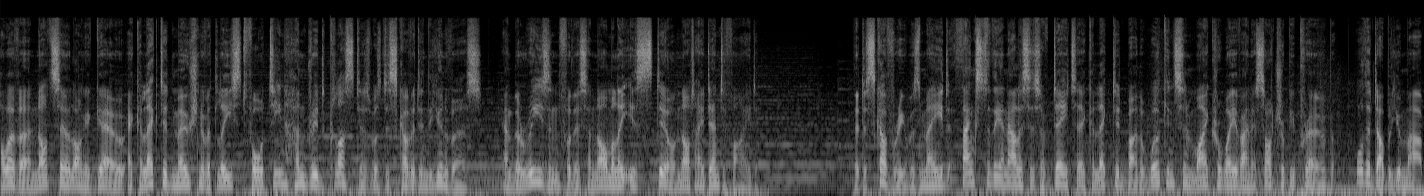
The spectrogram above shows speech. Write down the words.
However, not so long ago, a collected motion of at least 1400 clusters was discovered in the universe, and the reason for this anomaly is still not identified. The discovery was made thanks to the analysis of data collected by the Wilkinson Microwave Anisotropy Probe, or the WMAP,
